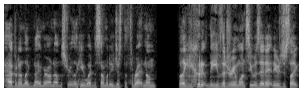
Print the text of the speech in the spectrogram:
happened in like Nightmare on Elm Street. Like he went to somebody just to threaten him, but like he couldn't leave the dream once he was in it, and he was just like,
